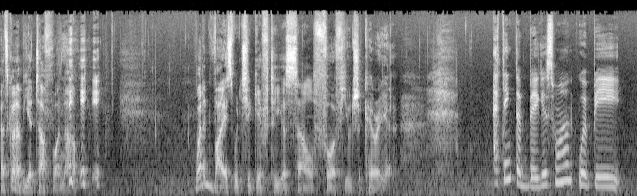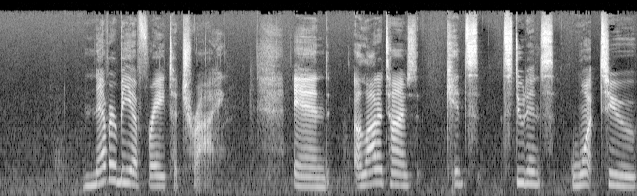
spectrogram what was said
That's going to be a tough one now. what advice would you give to yourself for a future career? I think the biggest one would be never be afraid to try. And a lot of times, kids, students want to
